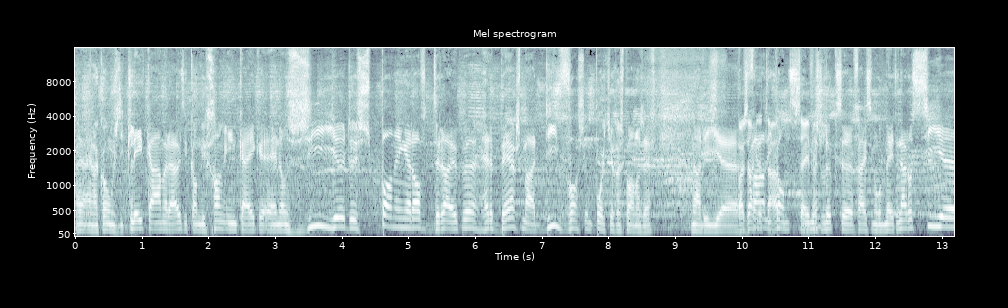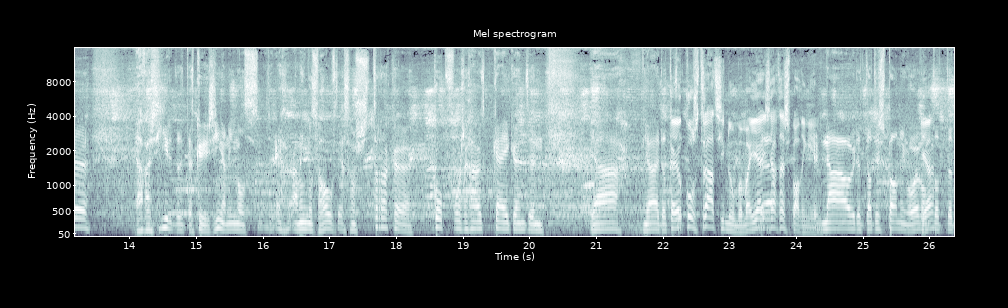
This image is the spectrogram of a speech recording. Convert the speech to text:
En dan komen ze die kleedkamer uit. Ik kan die gang inkijken. En dan zie je de spanning eraf druipen. Herre Bergsma, die was een potje gespannen zeg. Nou, die uh, Waar zag je het mislukt 1500 meter. Nou, dat zie je... Ja, waar zie je dat? Dat kun je zien aan iemands, echt, aan iemands hoofd. Echt zo'n strakke kop voor zich uitkijkend. En ja, ja, dat, kan je ook concentratie noemen, maar jij zag daar spanning in. Nou, dat, dat is spanning hoor. Want ja? Dat, dat,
